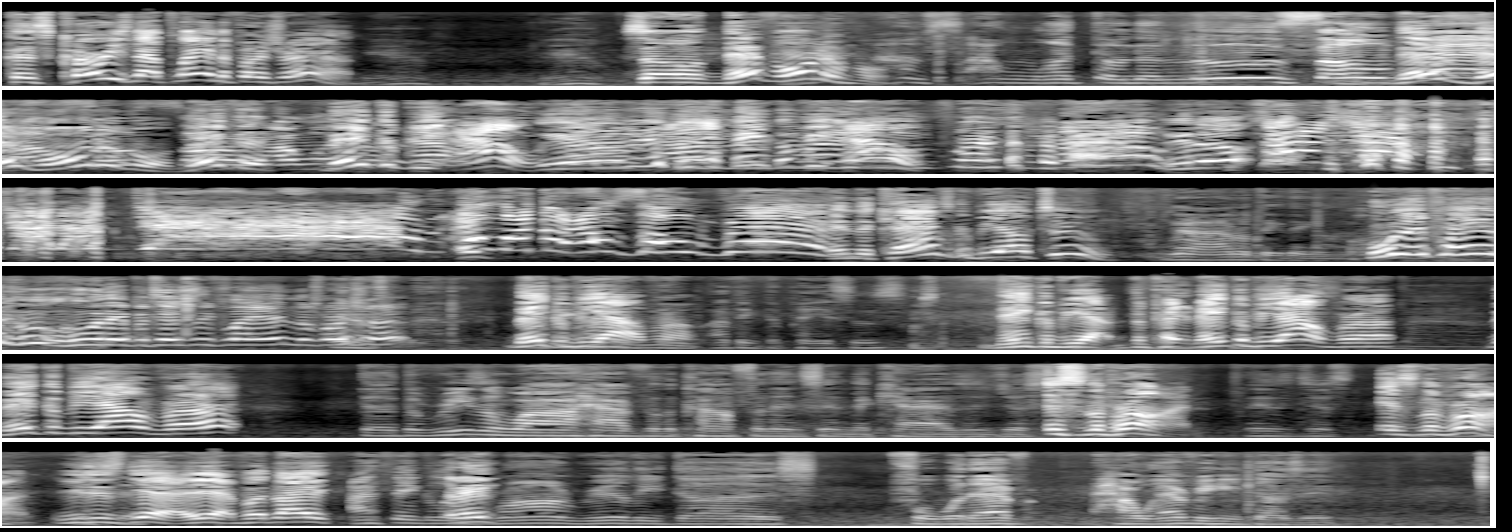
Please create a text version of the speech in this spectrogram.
because Curry's not playing the first round, Yeah. So they're vulnerable. So- I want them to lose so They're bad. they're I'm vulnerable. so they could they could be out. You know what I mean? They could be out. First round. You know? I want them out so bad. And the Cavs could be out too. Nah, I don't think they're gonna. Who are they playing? Who who are they potentially playing in the first round? They I could be I out, bro. I think the Pacers. They could be out. The they could be out, bro. They could be out, bro. The the reason why I have the confidence in the Cavs is just It's LeBron. is just It's LeBron. You It's just yeah yeah. But like I think They- LeBron really does for whatever, however he does it.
